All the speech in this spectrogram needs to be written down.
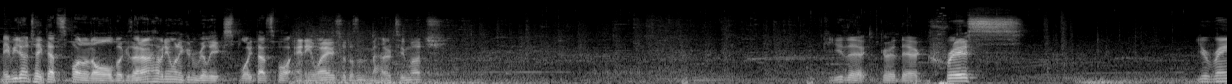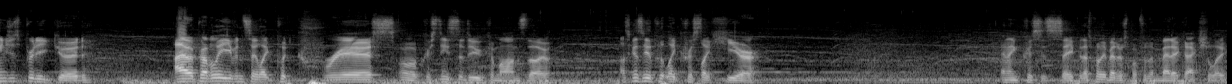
Maybe don't take that spot at all, because I don't have anyone who can really exploit that spot anyway, so it doesn't matter too much. Can you there, good there. Chris, your range is pretty good. I would probably even say, like, put Chris... Oh, Chris needs to do commands, though. I was gonna say put, like, Chris, like, here. And then Chris is safe, but that's probably a better spot for the medic, actually.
